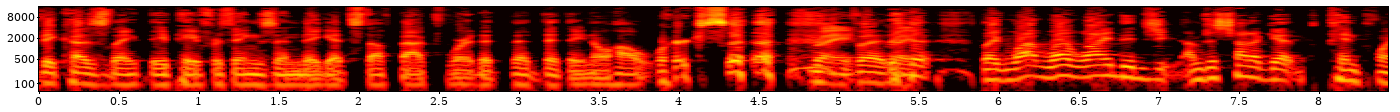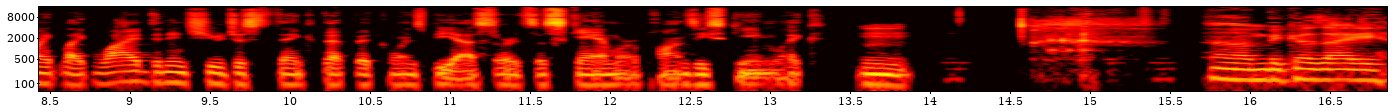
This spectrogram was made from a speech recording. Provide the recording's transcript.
because like they pay for things and they get stuff back for it that, that, that they know how it works Right, but right. like why, why why did you i'm just trying to get pinpoint like why didn't you just think that bitcoin's bs or it's a scam or a ponzi scheme like Mm. Um, because I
